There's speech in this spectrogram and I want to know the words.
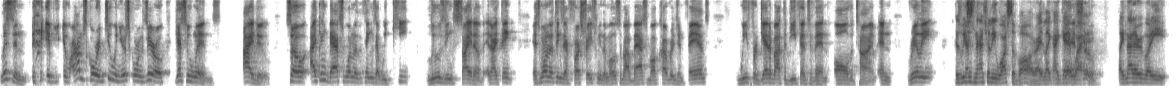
listen, if if I'm scoring two and you're scoring zero, guess who wins? I do. So I think that's one of the things that we keep losing sight of, and I think it's one of the things that frustrates me the most about basketball coverage and fans. We forget about the defensive end all the time, and really, because we just naturally watch the ball, right? Like I get yeah, why, true. like not everybody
